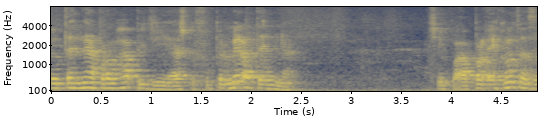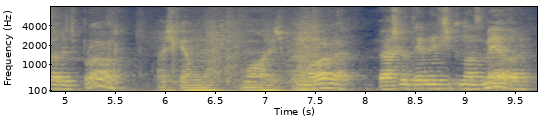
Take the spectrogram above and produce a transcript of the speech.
Eu terminei a prova rapidinho, acho que eu fui o primeiro a terminar. Tipo, a prova, é quantas horas de prova? Acho que é uma, uma hora de Uma prova. hora? Eu acho que eu terminei tipo umas meia hora.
